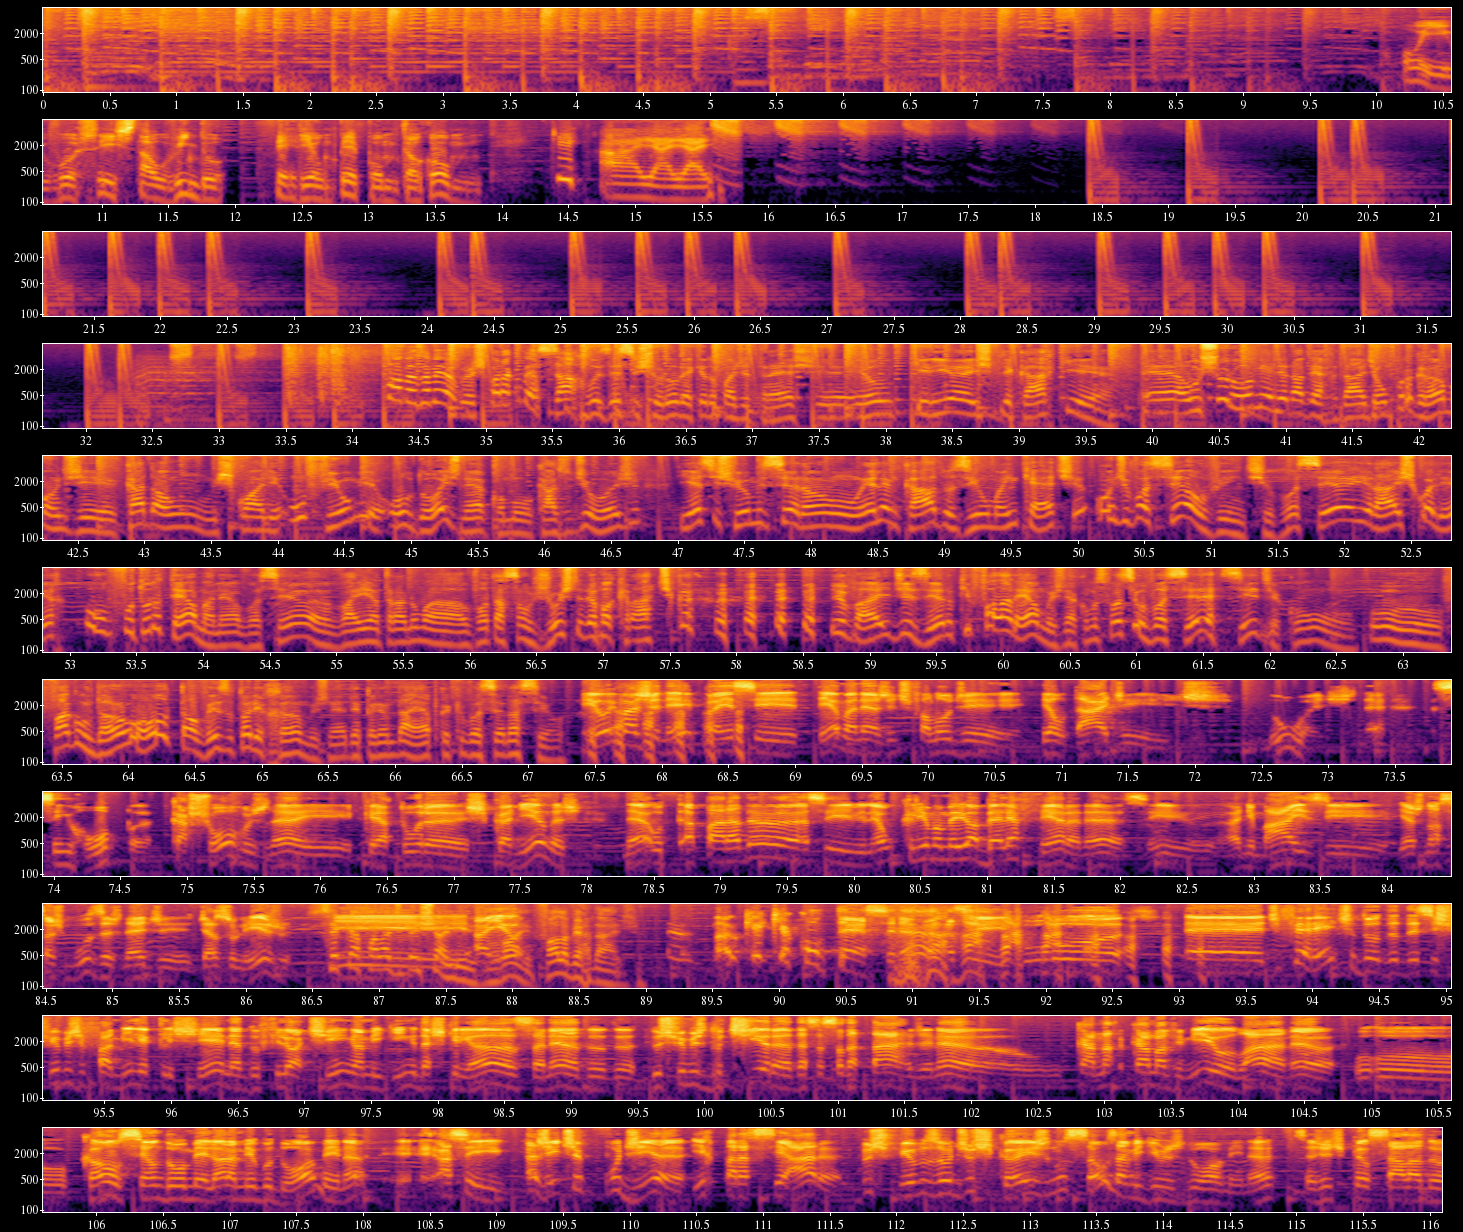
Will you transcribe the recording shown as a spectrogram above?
Oi, você está ouvindo feriump.com? Ai, ai, ai. Meus amigos, para começarmos esse churume aqui do podcast, eu queria explicar que é, o churume, ele na verdade é um programa onde cada um escolhe um filme ou dois, né, como o caso de hoje, e esses filmes serão elencados em uma enquete onde você, ouvinte, você irá escolher o futuro tema, né? Você vai entrar numa votação justa e democrática e vai dizer o que falaremos, né? Como se fosse o você decide com o Fagundão ou talvez o Tony Ramos, né? Dependendo da época que você nasceu. Eu imaginei pra esse tema, né? A gente falou de beldades nuas, né? Sem roupa, cachorros, né? E criaturas caninas. Né? O- a parada, assim, é um clima meio a bela e a fera, né? Assim, animais e, e as nossas musas, né? De, de azulejo. Você quer E falar de bestialismo, aí eu- vai, fala a verdade. mas o que que acontece, né? Assim, o, o- é, diferente do, do- desses filmes de família clichê, né? Do filhotinho, amiguinho das crianças, né? do- do- dos filmes do Tira, da Sessão da Tarde, né? O K9000 lá, né? O, o cão sendo o melhor amigo do homem, né? É, é, Assim, a gente podia ir para a seara dos filmes onde os cães não são os amiguinhos do homem, né? Se a gente pensar lá do,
